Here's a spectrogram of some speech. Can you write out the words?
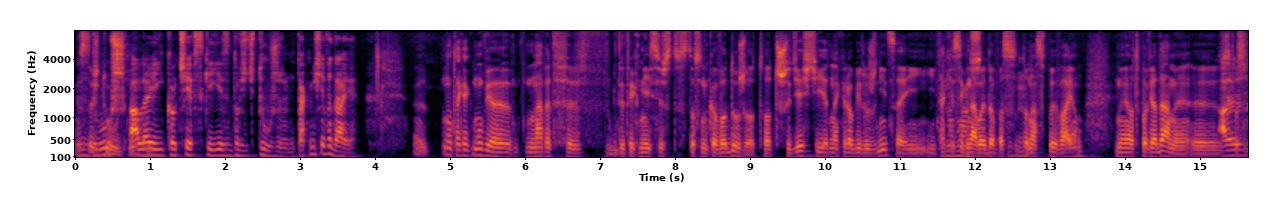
Jest wzdłuż duży. Alei Kociewskiej jest dość duży. Tak mi się wydaje. No tak jak mówię, nawet gdy tych miejsc jest stosunkowo dużo, to 30 jednak robi różnicę i, i takie No sygnały do, was, Mhm. do nas wpływają. My odpowiadamy. y, Ale stos-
